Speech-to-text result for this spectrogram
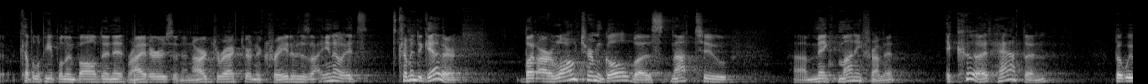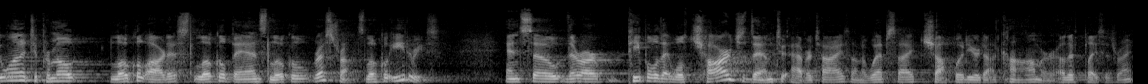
a couple of people involved in it, writers and an art director and a creative design. You know, it's, it's coming together. But our long-term goal was not to uh, make money from it. It could happen, but we wanted to promote local artists, local bands, local restaurants, local eateries. And so there are people that will charge them to advertise on a website, shopwhittier.com or other places, right?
